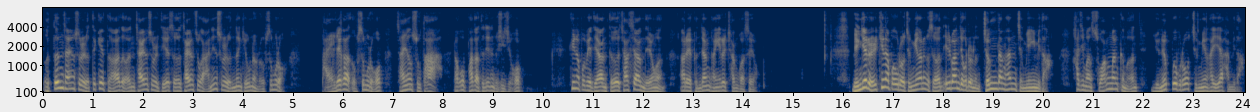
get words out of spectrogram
어떤 자연수를 어떻게 더하든 자연수를 더해서 자연수가 아닌 수를 얻는 경우는 없으므로 발례가 없으므로 자연수다 라고 받아들이는 것이죠. 귀납법에 대한 더 자세한 내용은 아래 건장 강의를 참고하세요. 명제를 귀납법으로 증명하는 것은 일반적으로는 정당한 증명입니다. 하지만 수학만큼은 연역법으로 증명하여야 합니다.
